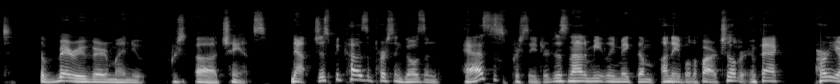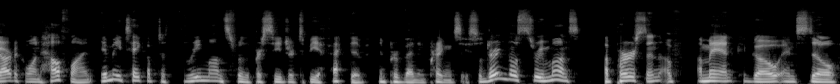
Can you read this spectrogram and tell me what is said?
It's a very, very minute uh, chance. Now, just because a person goes and has this procedure does not immediately make them unable to fire children. In fact, per the article on Healthline, it may take up to three months for the procedure to be effective in preventing pregnancy. So during those three months, a person, a man could go and still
